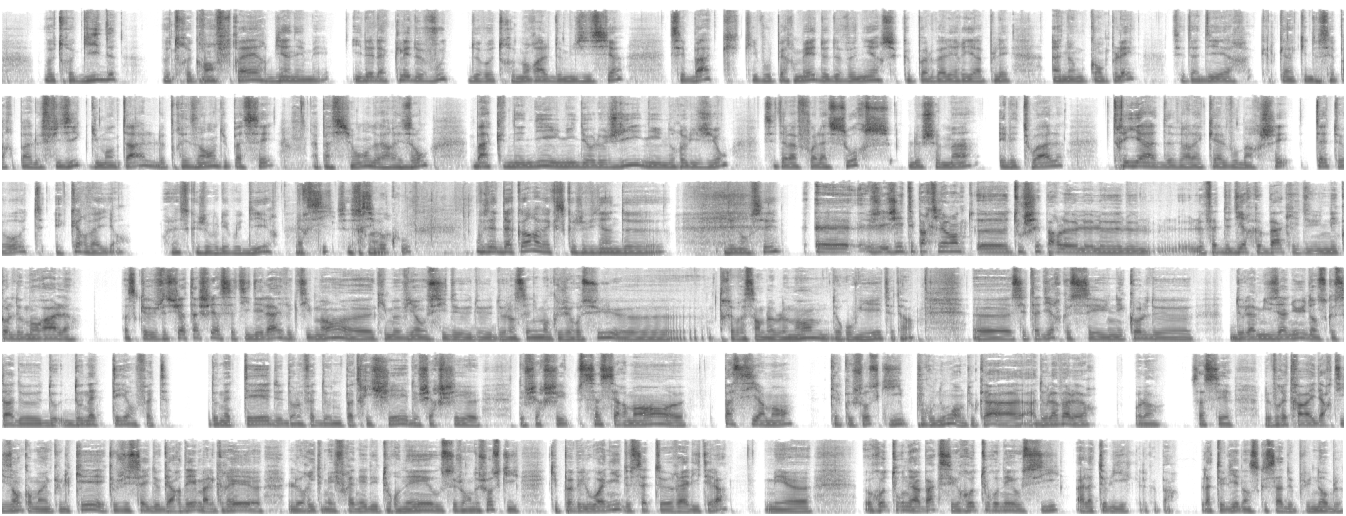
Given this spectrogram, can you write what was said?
votre guide, votre grand frère bien-aimé. Il est la clé de voûte de votre morale de musicien. C'est Bach qui vous permet de devenir ce que Paul Valéry appelait un homme complet, c'est-à-dire quelqu'un qui ne sépare pas le physique du mental, le présent du passé, la passion de la raison. Bach n'est ni une idéologie ni une religion, c'est à la fois la source, le chemin et l'étoile, triade vers laquelle vous marchez, tête haute et cœur vaillant. Voilà ce que je voulais vous dire. Merci. Ce Merci soir. beaucoup. Vous êtes d'accord avec ce que je viens de dénoncer? Euh, J'ai été particulièrement euh, touché par le, le, le, le, fait de dire que Bach est une école de morale. Parce que je suis attaché à cette idée-là, effectivement, euh, qui me vient aussi de, de, de l'enseignement que j'ai reçu, euh, très vraisemblablement, de Rouvier, etc. Euh, C'est-à-dire que c'est une école de, de la mise à nu dans ce que ça a d'honnêteté, en fait d'honnêteté, dans le fait de ne pas tricher, de chercher, euh, de chercher sincèrement, patiemment quelque chose qui, pour nous en tout cas, a, a de la valeur. Voilà. Ça, c'est le vrai travail d'artisan qu'on m'a inculqué et que j'essaye de garder malgré euh, le rythme effréné des tournées ou ce genre de choses qui, qui peuvent éloigner de cette réalité-là. Mais euh, retourner à Bach, c'est retourner aussi à l'atelier, quelque part. L'atelier dans ce que ça a de plus noble.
